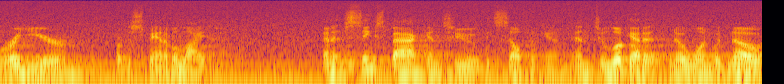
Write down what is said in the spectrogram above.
or a year, or the span of a life and it sinks back into itself again. And to look at it, no one would know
